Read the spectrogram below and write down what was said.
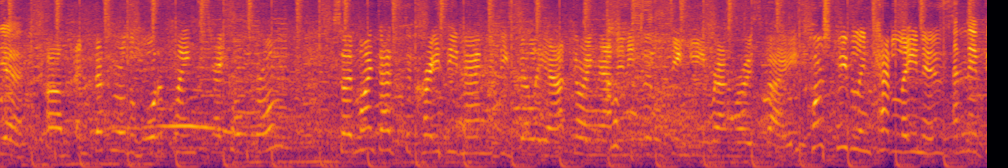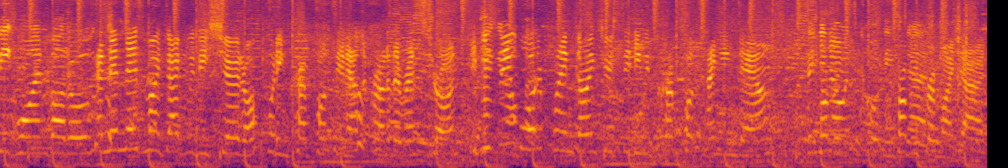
Yeah. Um, and that's where all the water planes take off from. So my dad's the crazy man with his belly out going around in his little dinghy around Rose Bay. Posh people in Catalinas And their big wine bottles. and then there's my dad with his shirt off putting crab pots in out the front of the restaurant. If you see a water plane going through Sydney with crab pots hanging down, Then you know it's Courtney's probably dad. from my dad.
